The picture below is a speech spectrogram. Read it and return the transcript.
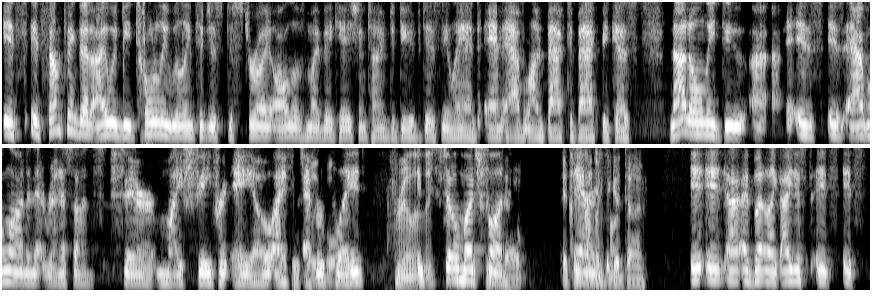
it's it's something that I would be totally willing to just destroy all of my vacation time to do Disneyland and Avalon back to back because not only do uh, is is Avalon and that Renaissance Fair my favorite AO I've really ever cool. played. Really? It's so much It's fun. dope. It sounds it's like a good time. It, it I, I- but like I just it's it's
